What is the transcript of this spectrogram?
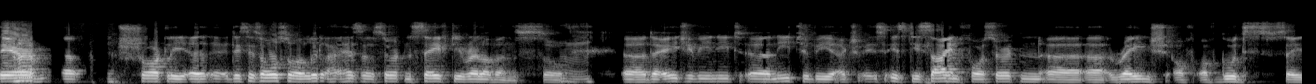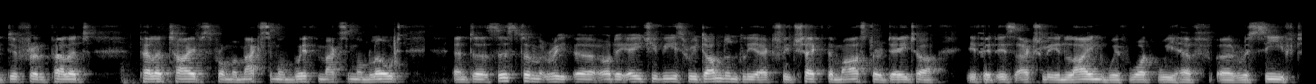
there uh, shortly, uh, uh, this is also a little has a certain safety relevance. So mm. uh, the AGV need uh, need to be actually is, is designed for a certain uh, range of of goods, say different pallet pallet types from a maximum width, maximum load and the system re, uh, or the AGVs redundantly actually check the master data if it is actually in line with what we have uh, received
